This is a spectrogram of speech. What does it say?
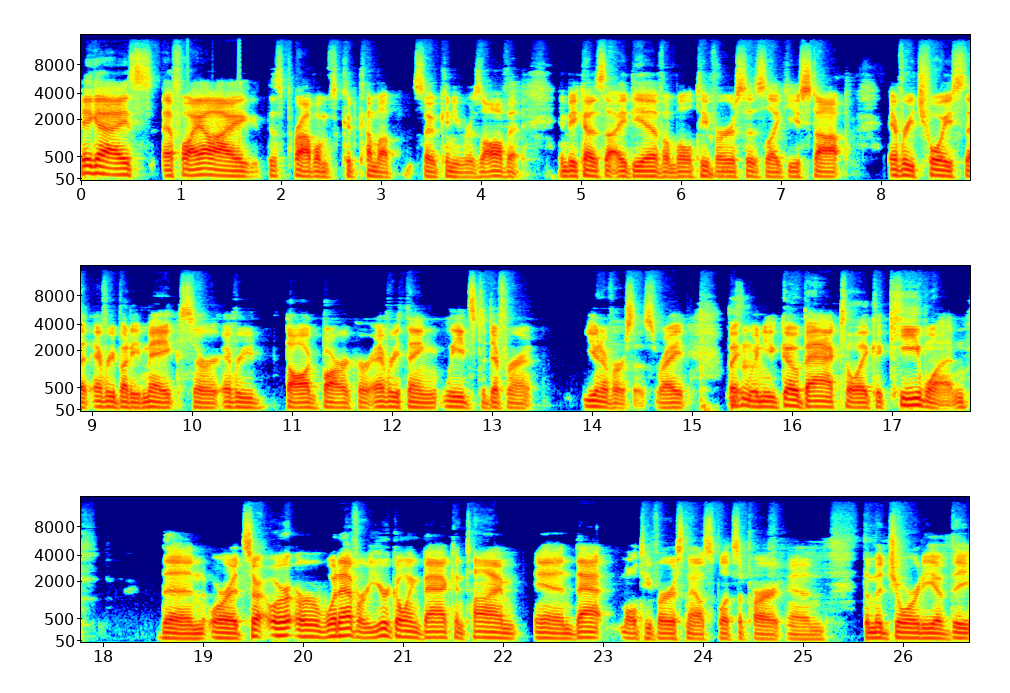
hey guys fyi this problem could come up so can you resolve it? And because the idea of a multiverse is like you stop every choice that everybody makes or every dog bark or everything leads to different universes right? But Mhm. when you go back to like a key one then or it's or or whatever you're going back in time and that multiverse now splits apart and the majority of the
